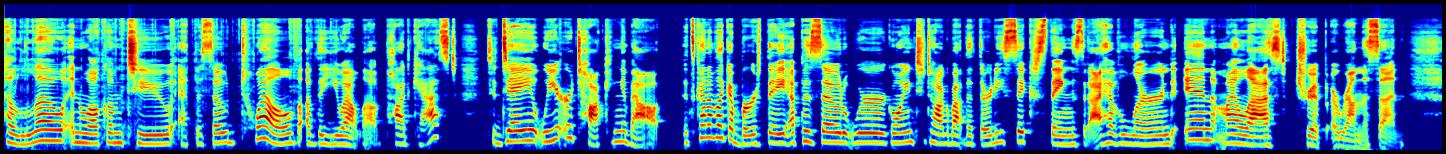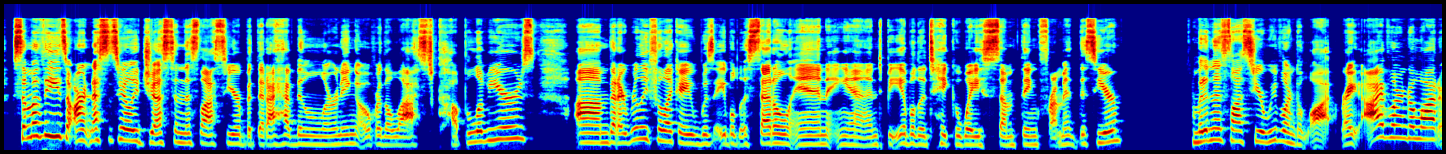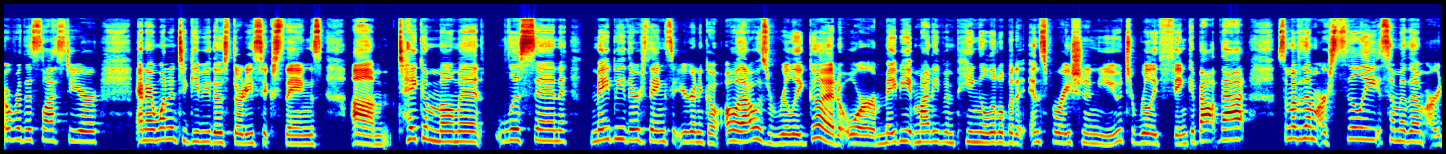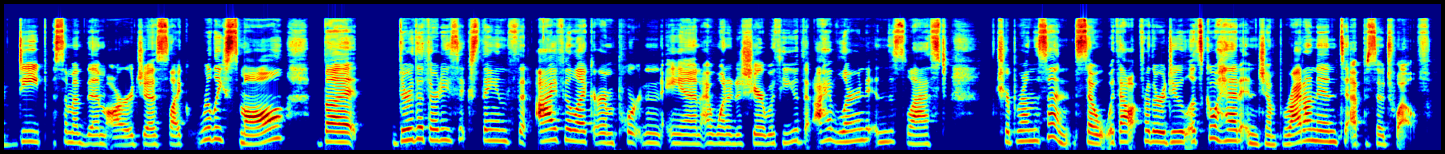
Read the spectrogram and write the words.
Hello, and welcome to episode 12 of the You Out Loud podcast. Today, we are talking about it's kind of like a birthday episode. We're going to talk about the 36 things that I have learned in my last trip around the sun. Some of these aren't necessarily just in this last year, but that I have been learning over the last couple of years um, that I really feel like I was able to settle in and be able to take away something from it this year. But in this last year, we've learned a lot, right? I've learned a lot over this last year, and I wanted to give you those 36 things. Um, take a moment, listen. Maybe there are things that you're going to go, oh, that was really good. Or maybe it might even ping a little bit of inspiration in you to really think about that. Some of them are silly, some of them are deep, some of them are just like really small, but they're the 36 things that I feel like are important, and I wanted to share with you that I have learned in this last trip around the sun. So, without further ado, let's go ahead and jump right on into episode 12.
